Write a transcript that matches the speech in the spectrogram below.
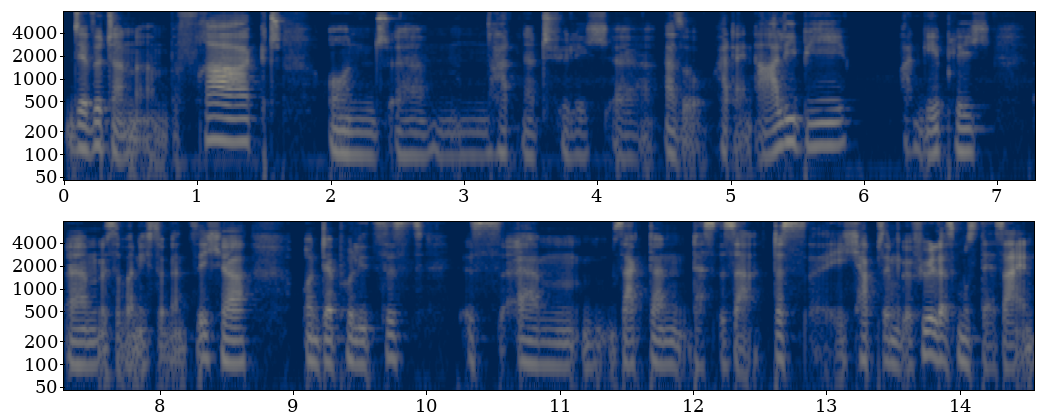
Der wird dann ähm, befragt und ähm, hat natürlich, äh, also hat ein Alibi, angeblich, ähm, ist aber nicht so ganz sicher. Und der Polizist ist, ähm, sagt dann, das ist er. Das, ich habe es im Gefühl, das muss der sein.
